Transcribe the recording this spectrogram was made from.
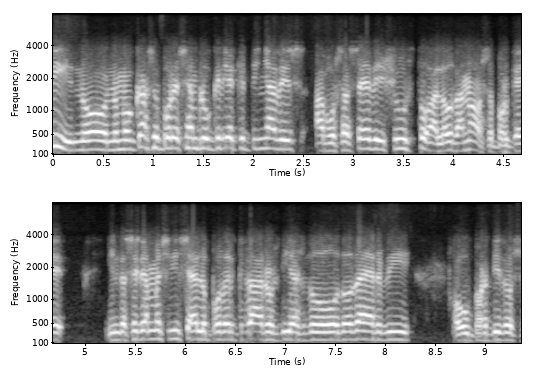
Sí, no, no meu caso, por exemplo, quería que tiñades a vosa sede xusto a lado da nosa, porque ainda sería máis sinxelo poder quedar os días do, do derbi ou partidos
